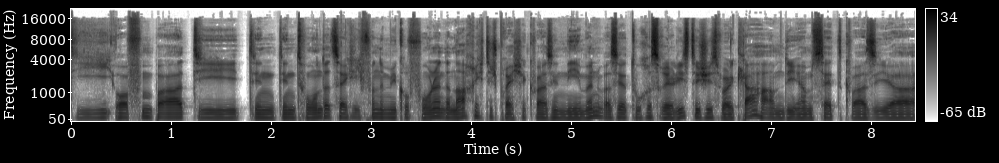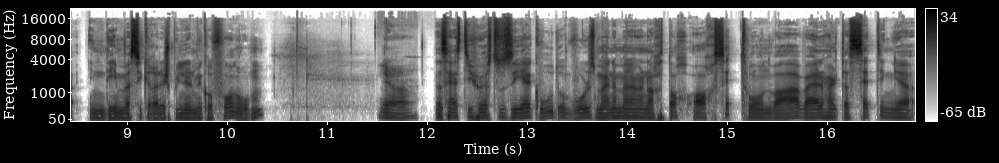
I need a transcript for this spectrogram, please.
die offenbar die, den, den Ton tatsächlich von den Mikrofonen der Nachrichtensprecher quasi nehmen, was ja durchaus realistisch ist, weil klar haben die am Set quasi ja in dem, was sie gerade spielen, ein Mikrofon oben. Ja. Das heißt, die hörst du sehr gut, obwohl es meiner Meinung nach doch auch Set-Ton war, weil halt das Setting ja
